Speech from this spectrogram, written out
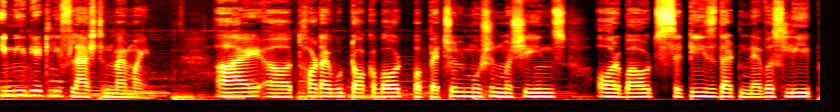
immediately flashed in my mind. I uh, thought I would talk about perpetual motion machines or about cities that never sleep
